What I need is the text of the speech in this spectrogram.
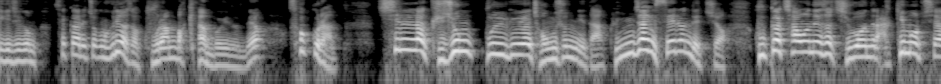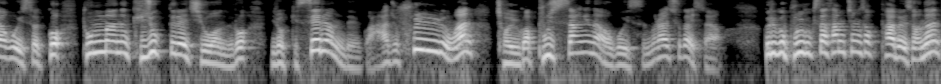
이게 지금 색깔이 조금 흐려서 구람밖에 안 보이는데요. 석굴암 신라 귀종 불교의 정수입니다. 굉장히 세련됐죠. 국가 차원에서 지원을 아낌없이 하고 있었고 돈 많은 귀족들의 지원으로 이렇게 세련되고 아주 훌륭한 절과 불상이 나오고 있음을 알 수가 있어요. 그리고 불국사 3층 석탑에서는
